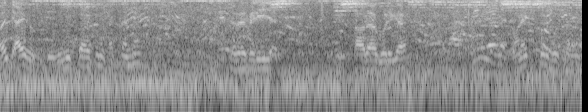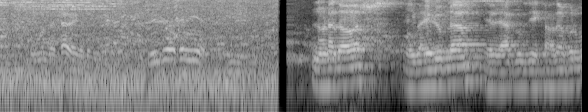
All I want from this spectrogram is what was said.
ওই যাই হোক দু মিনিট তো আর কোনো থাকতাম না। এবার বেরিয়ে যাচ্ছে খাওয়া দাওয়া করি গা। অনেক করে বসলাম ব্যথা হয়ে গেল। নটা দশ, এই বাড়ি ঢুকলাম। এবার হাত মুখ দিয়ে খাওয়া দাওয়া করব।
